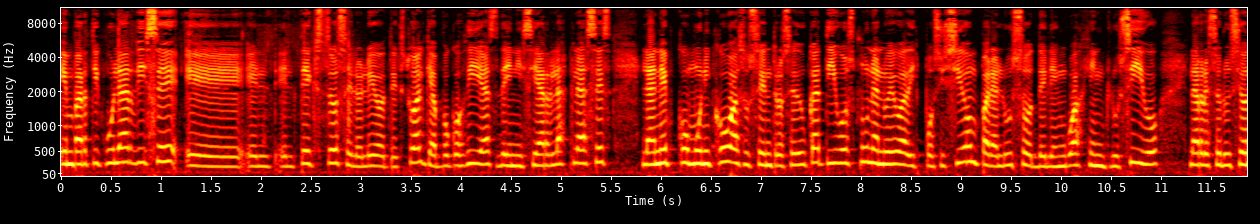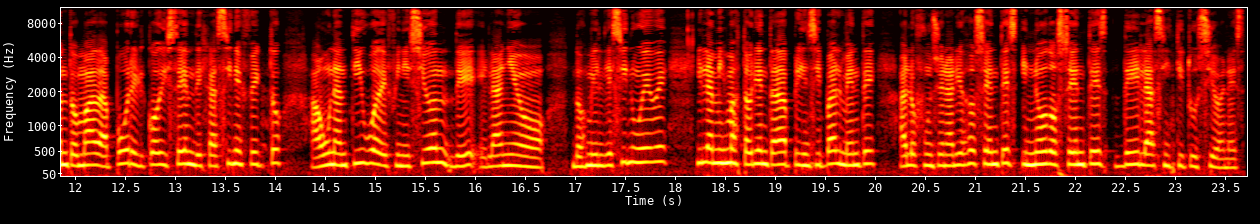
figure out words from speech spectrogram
En particular dice eh, el, texto, se lo leo textual, que a pocos días de iniciar las clases, la ANEP comunicó a sus centros educativos una nueva disposición para el uso del lenguaje inclusivo. La resolución tomada por el Códicen deja sin efecto a una antigua definición del año 2019 y la misma está orientada principalmente a los funcionarios docentes y no docentes de la instituciones.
